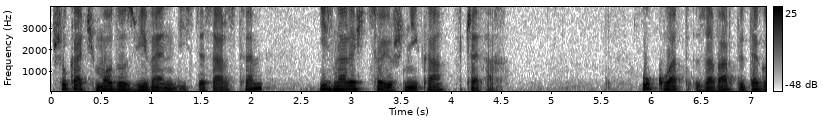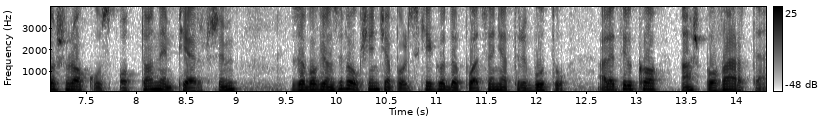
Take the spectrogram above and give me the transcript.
Szukać modus vivendi z cesarstwem i znaleźć sojusznika w Czechach. Układ zawarty tegoż roku z Ottonem I zobowiązywał księcia polskiego do płacenia trybutu, ale tylko aż po warte,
